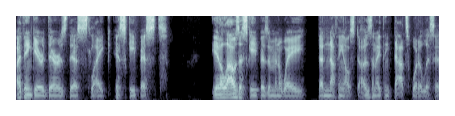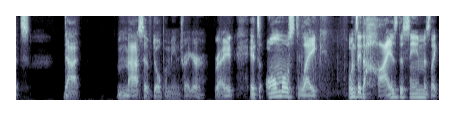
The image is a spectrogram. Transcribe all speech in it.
I think there, there's this like escapist. It allows escapism in a way that nothing else does, and I think that's what elicits that massive dopamine trigger. Right? It's almost like I wouldn't say the high is the same as like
